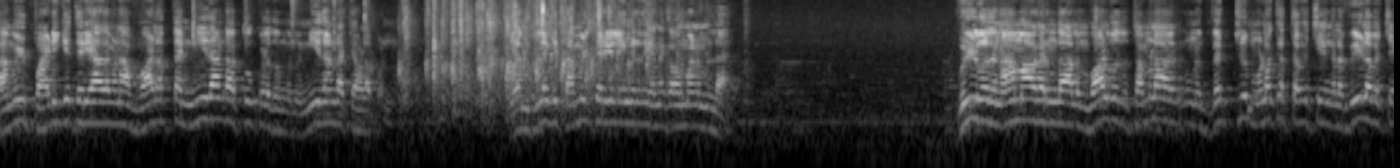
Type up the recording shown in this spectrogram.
தமிழ் படிக்க தெரியாதவனை வளர்த்த நீ தாண்டா தூக்குல தொங்கணும். நீ தாண்டா கவலை பண்ணணும் என் பிள்ளைக்கு தமிழ் தெரியலைங்கிறது எனக்கு அவமானம் இல்லை. வீழ்வது நாமாக இருந்தாலும் வாழ்வது தமிழாக இருக்கணும். வெற்று முழக்கத்தை வச்சு எங்களை வீழ வச்ச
